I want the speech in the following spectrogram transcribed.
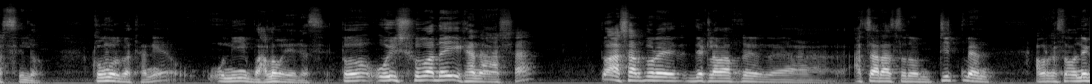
আসছিল। কোমর ব্যথা নিয়ে উনি ভালো হয়ে গেছে। তো ওই সুবাদেই এখানে আসা। তো আসার পরে দেখলাম আপনার আচার আচরণ ট্রিটমেন্ট আমার কাছে অনেক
